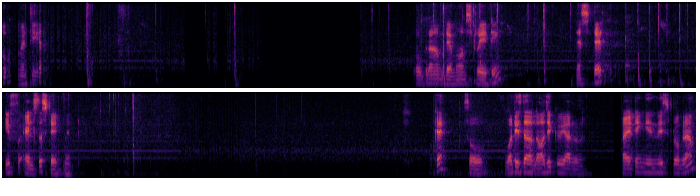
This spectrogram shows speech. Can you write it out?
Two comments here. program demonstrating nested if else statement. Okay, so what is the logic we are writing in this program?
